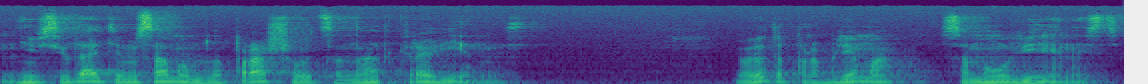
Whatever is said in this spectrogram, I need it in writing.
не всегда тем самым напрашиваются на откровенность. вот это проблема самоуверенности.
